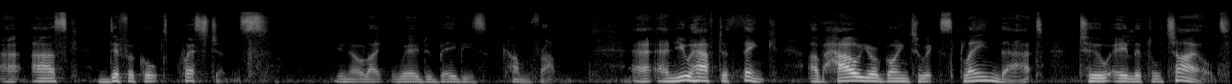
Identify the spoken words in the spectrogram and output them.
uh, ask difficult questions. You know, like where do babies come from? and you have to think of how you're going to explain that to a little child.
